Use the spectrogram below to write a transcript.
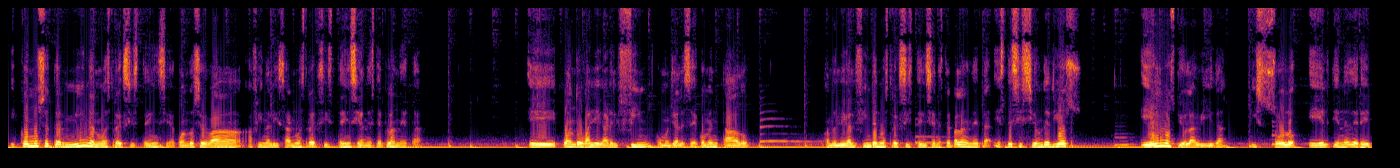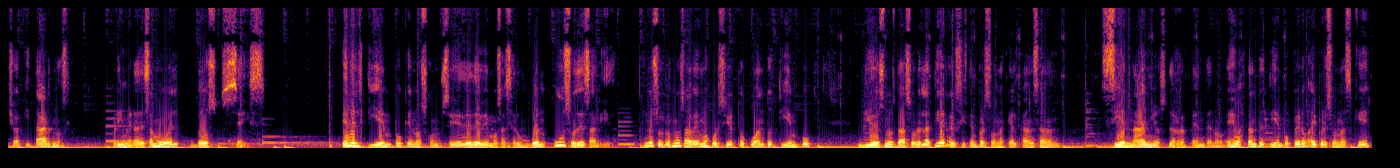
y cómo se termina nuestra existencia? ¿Cuándo se va a finalizar nuestra existencia en este planeta? Eh, ¿Cuándo va a llegar el fin? Como ya les he comentado, cuando llega el fin de nuestra existencia en este planeta, es decisión de Dios. Él nos dio la vida y solo Él tiene derecho a quitarnos. Primera de Samuel 2.6. En el tiempo que nos concede debemos hacer un buen uso de esa vida. Nosotros no sabemos, por cierto, cuánto tiempo Dios nos da sobre la tierra. Existen personas que alcanzan 100 años de repente, ¿no? Es bastante tiempo, pero hay personas que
